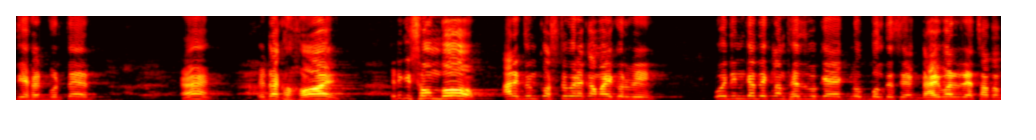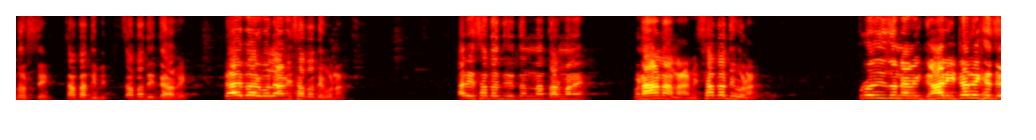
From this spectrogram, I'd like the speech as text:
দিয়ে ফেট পড়তেন হ্যাঁ? এটা হয়? এটা কি সম্ভব? আরেকজন কষ্ট করে কামাই করবে। ওই দিনকে দেখলাম ফেসবুকে এক লোক বলতেছে, এক ড্রাইভারের ছাতা ধরছে। ছাতা দিবে ছাতা দিতে হবে। ড্রাইভার বলে, আমি ছাতা দেবো না। আরে ছাতা দিতেন না, তার মানে না না না, আমি ছাতা দিব না। প্রয়োজনে আমি গাড়িটা রেখেছে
